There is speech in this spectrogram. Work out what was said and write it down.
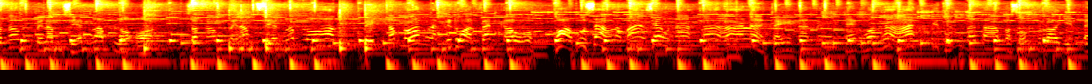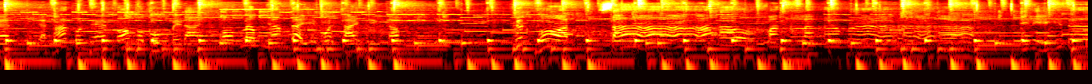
สักคำไปลำเสียงลำหลอกสักคำไปลำเสียงลำลองปิดลำน้องและคือทอดแฟนเก่าว่าผู้สาวละมาเซลหนาและใจนั้นแหงวังหาที่ถึงมาตาผสมรอยยิ้มแปดอยากหาคนแทนน้องก็คงไม่ได้ออกล้ำยามใดหัวใจที่กำขึ้นทอดสาวฟังลำอีหลีเด้อ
